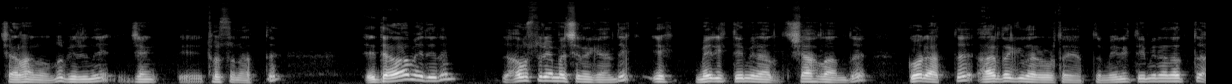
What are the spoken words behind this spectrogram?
Çalhanoğlu, birini Cenk e, Tosun attı. E, devam edelim. Avusturya maçına geldik. E, Merih Demiral şahlandı. Gol attı. Arda Güler orta yaptı. Merih Demiral attı.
